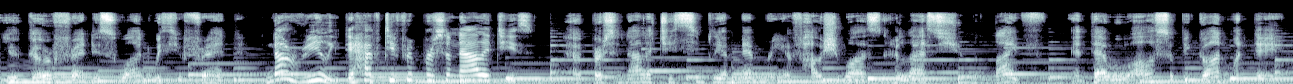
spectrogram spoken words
Your girlfriend is one with your friend. Not really. They have different personalities. Her personality is simply a memory of how she was in her last human life. And that will also be gone one day.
